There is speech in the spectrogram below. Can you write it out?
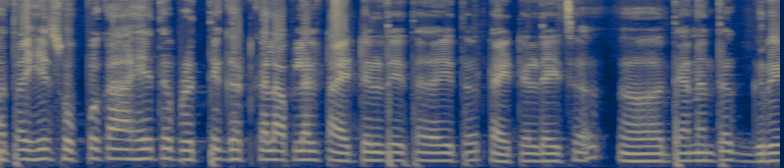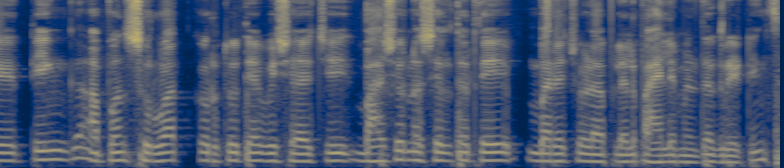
आता हे सोपं का आहे? तर प्रत्येक घटकाला आपल्याला टायटल देता येतं. टायटल द्यायचं. त्यानंतर ग्रेटिंग आपण सुरुवात करतो त्या विषयाची. भाषण असेल तर ते बऱ्याच वेळा आपल्याला पाहायला मिळतं ग्रेटिंग्स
